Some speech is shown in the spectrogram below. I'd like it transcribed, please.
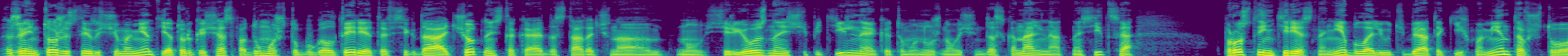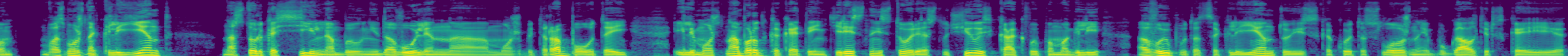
Жень, тоже следующий момент. Я только сейчас подумал, что бухгалтерия это всегда отчетность такая достаточно ну, серьезная, щепетильная, к этому нужно очень досконально относиться. Просто интересно, не было ли у тебя таких моментов, что, возможно, клиент настолько сильно был недоволен, а, может быть, работой, или, может, наоборот, какая-то интересная история случилась, как вы помогли выпутаться клиенту из какой-то сложной бухгалтерской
